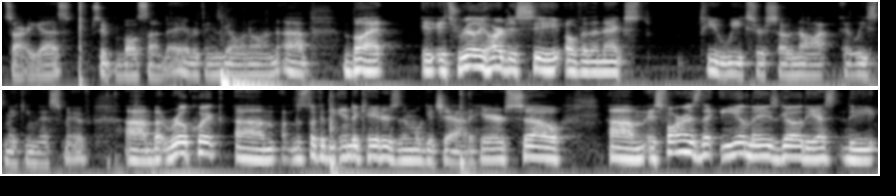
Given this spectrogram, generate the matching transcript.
sorry guys, Super Bowl Sunday, everything's going on. Uh, but it, it's really hard to see over the next few weeks or so not at least making this move. Um, but real quick, um, let's look at the indicators and then we'll get you out of here. So um, as far as the EMAs go, the the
